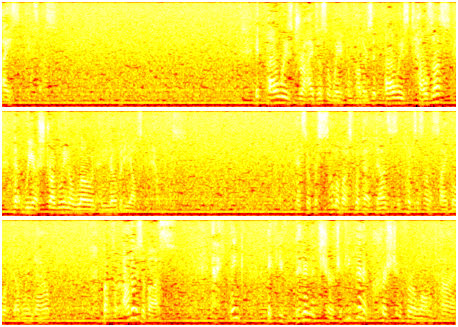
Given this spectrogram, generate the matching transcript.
isolates us. It always drives us away from others. It always tells us that we are struggling alone and nobody else can help us. And so for some of us, what that does is it puts us on a cycle of doubling down. But for others of us, and I think if you've been in the church, if you've been a Christian for a long time,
